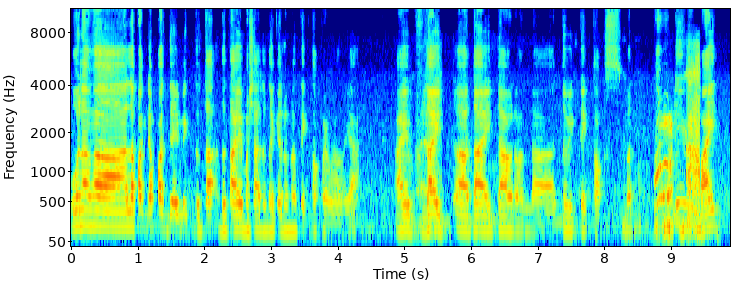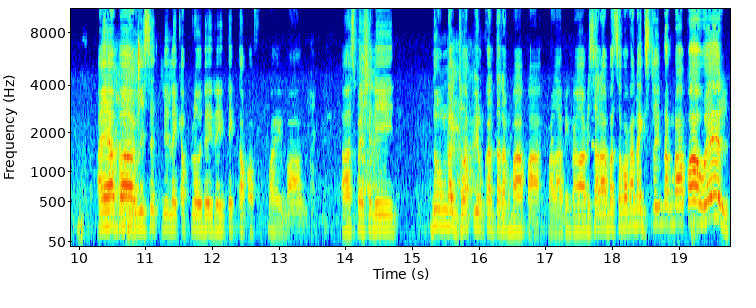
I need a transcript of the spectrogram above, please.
unang ah, lapag ng pandemic, doon, ta- doon tayo masyado nag-ano ng TikTok pero yeah. I've died, uh, died down on uh, doing TikToks. But probably we might. I have uh, recently like uploaded a TikTok of my mom. Uh, especially nung nag-drop yung kanta ng mapa. Maraming maraming salamat sa mga nag-stream ng mapa. Well,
